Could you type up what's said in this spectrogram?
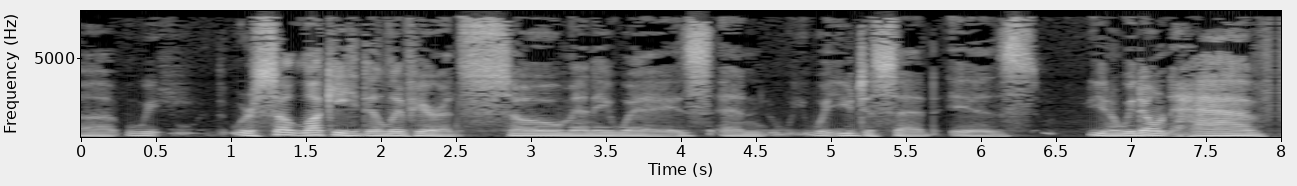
Uh, we, we're so lucky to live here in so many ways. And what you just said is, you know, we don't have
